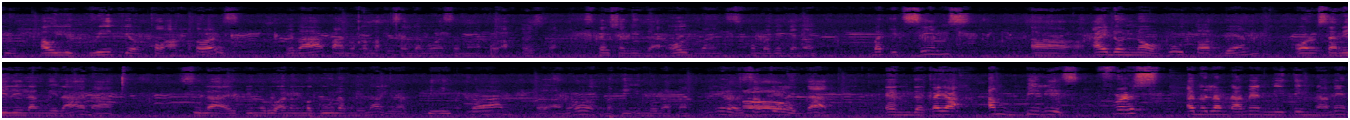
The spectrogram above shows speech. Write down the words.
to how you greet your co-actors, 'di ba? Paano ka makisalamuha sa mga co-actors mo, especially the old ones, kumbaga ganun. But it seems uh, I don't know who taught them or sarili lang nila na sila ay tinuruan ng magulang nila, you have to behave ka, uh, ano, batiin mo lahat ng, you know, something Oo. like that. And uh, kaya, ang bilis. First, ano lang namin, meeting namin,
